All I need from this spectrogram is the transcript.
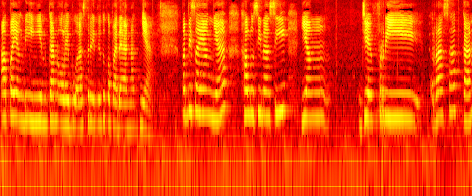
apa yang diinginkan oleh Bu Astrid itu kepada anaknya. Tapi sayangnya halusinasi yang Jeffrey rasakan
